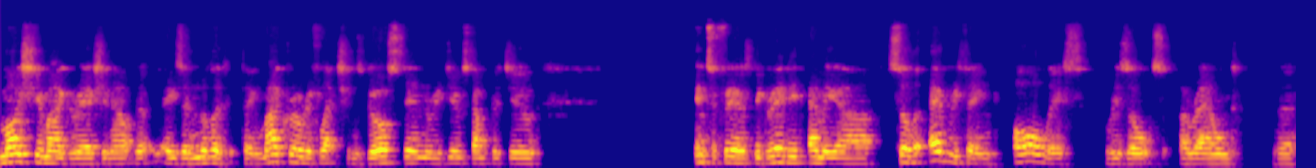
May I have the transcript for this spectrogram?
Moisture migration out is another thing. Micro reflections, ghosting, reduced amplitude, interference, degraded MER, so that everything, all this results around the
